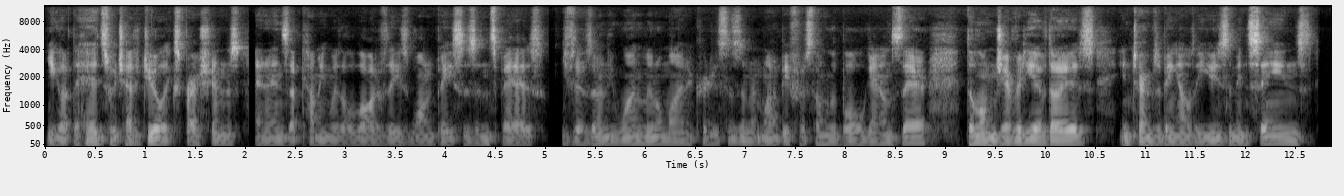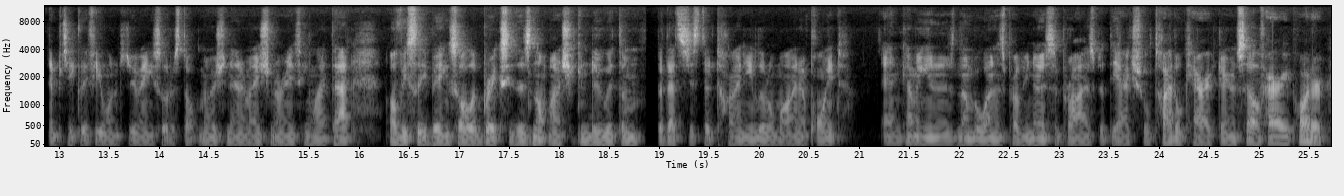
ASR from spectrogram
You got the heads, which have dual expressions, and it ends up coming with a lot of these one pieces and spares. If there was only one little minor criticism, it might be for some of the ball gowns there. The longevity of those, in terms of being able to use them in scenes, and particularly if you want to do any sort of stop motion animation or anything like that. Obviously, being solid bricks, there's not much you can do with them, but that's just a tiny little minor point. And coming in as number one is probably no surprise, but the actual title character himself, Harry Potter.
